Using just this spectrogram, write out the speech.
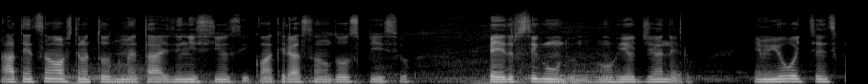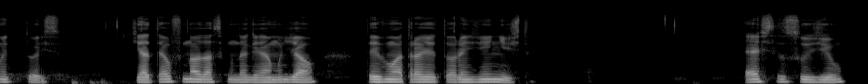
a atenção aos transtornos mentais inicia-se com a criação do Hospício Pedro II, no Rio de Janeiro, em 1852, que até o final da Segunda Guerra Mundial teve uma trajetória higienista. Esta surgiu,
